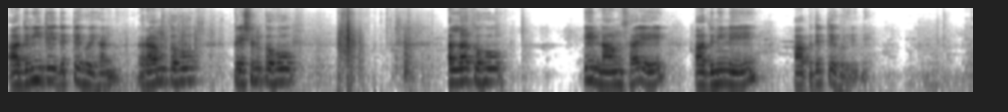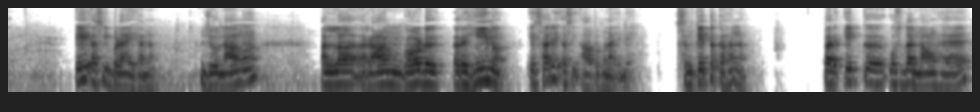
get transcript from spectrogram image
ਆਦਮੀ ਦੇ ਦਿੱਤੇ ਹੋਏ ਹਨ। ਰਾਮ ਕਹੋ, ਕ੍ਰਿਸ਼ਨ ਕਹੋ, ਅੱਲਾ ਕਹੋ, ਇਹ ਨਾਮ ਸਾਰੇ ਆਦਮੀ ਨੇ ਆਪ ਦਿੱਤੇ ਹੋਏ ਨੇ। ਇਹ ਅਸੀਂ ਬਣਾਏ ਹਨ। ਜੋ ਨਾਮ ਅੱਲਾ, ਰਾਮ, ਗੋਡ, ਰਹੀਮ, ਇਹ ਸਾਰੇ ਅਸੀਂ ਆਪ ਬਣਾਏ ਨੇ। ਸੰਕੇਤਕ ਹਨ। ਪਰ ਇੱਕ ਉਸ ਦਾ ਨਾਮ ਹੈ,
